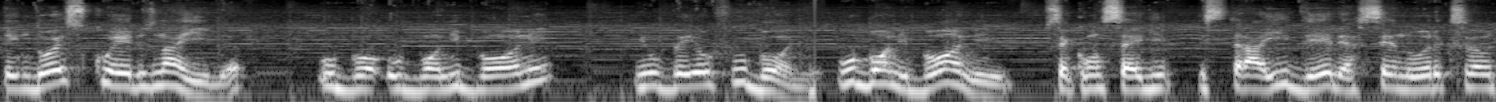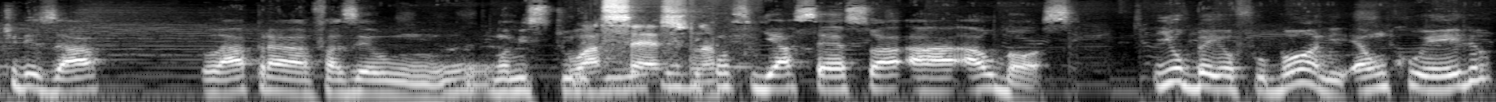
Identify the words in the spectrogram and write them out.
Tem dois coelhos na ilha. O, Bo, o Boni Boni e o Baleful Boni. O Boni Boni, você consegue extrair dele a cenoura que você vai utilizar lá pra fazer um- uma mistura O acesso, e né? conseguir acesso a- a- ao boss. E o Baleful Boni é um coelho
